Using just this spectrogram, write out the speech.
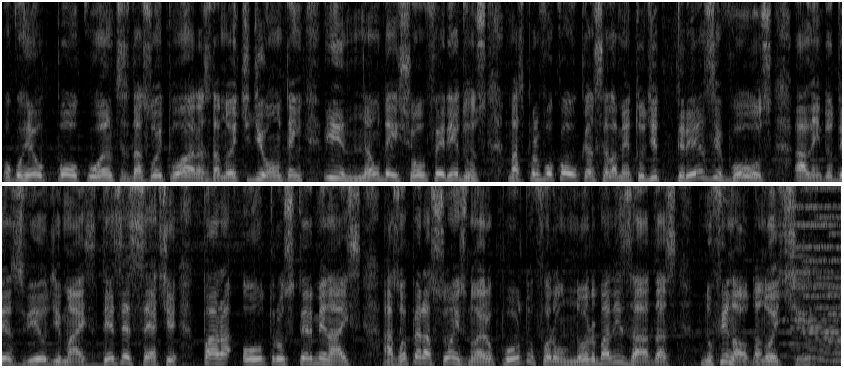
ocorreu pouco antes das 8 horas da noite de ontem e não deixou feridos, mas provocou o cancelamento de 13 voos, além do desvio de mais 17 para outros terminais. As operações no aeroporto foram normalizadas no final Jornal da Noite.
